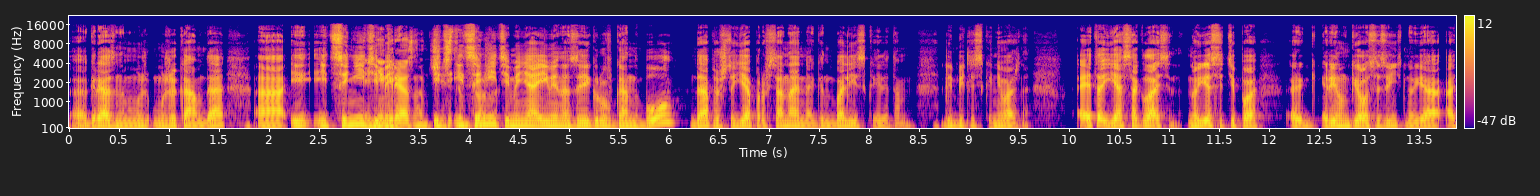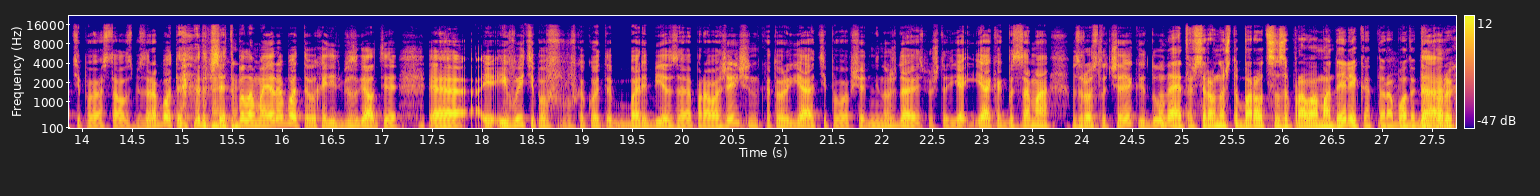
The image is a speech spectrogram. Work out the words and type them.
э, грязным мужикам, да, э, и, и цените... И не грязным, и, и цените тоже. меня именно за игру в гандбол, да, потому что я профессиональная гандболистка или там любительская, неважно, это я согласен. Но если, типа, Real Girls, извините, но я, а, типа, осталась без работы, потому что это была моя работа, выходить без галти. Э, и вы, типа, в какой-то борьбе за права женщин, в которой я, типа, вообще не нуждаюсь, потому что я, я как бы сама взрослый человек иду... Ну да, это все равно, что бороться за права моделей, работа да, которых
